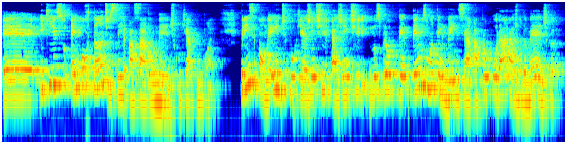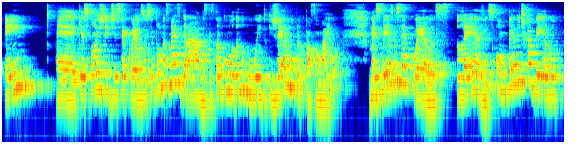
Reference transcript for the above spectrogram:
é, e que isso é importante de ser repassado ao médico que a acompanha. Principalmente porque a gente, a gente nos, tem, temos uma tendência a procurar ajuda médica em é, questões de, de sequelas ou sintomas mais graves, que estão incomodando muito, que geram uma preocupação maior. Mas mesmo sequelas leves, como perda de cabelo,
